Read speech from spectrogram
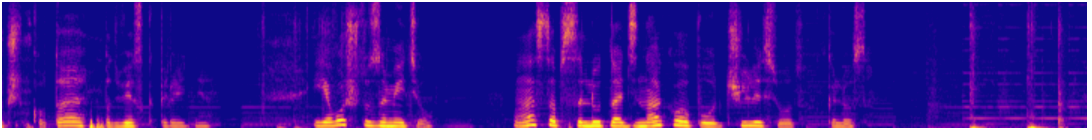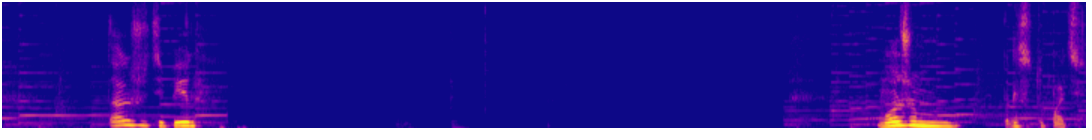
Очень крутая подвеска передняя. И я вот что заметил. У нас абсолютно одинаково получились вот колеса. Также теперь можем приступать.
